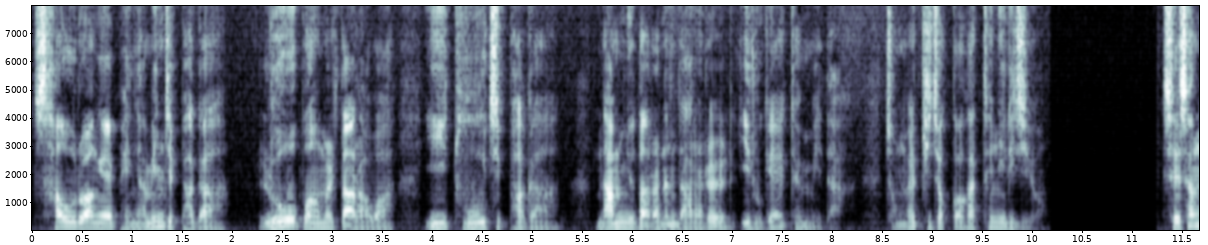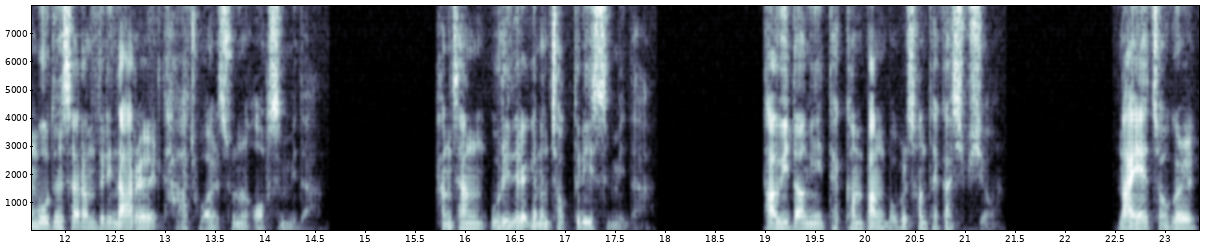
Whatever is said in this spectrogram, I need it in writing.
사울 왕의 베냐민 지파가 르호보암을 따라와 이 두 지파가 남유다라는 나라를 이루게 됩니다. 정말 기적과 같은 일이지요. 세상 모든 사람들이 나를 다 좋아할 수는 없습니다. 항상 우리들에게는 적들이 있습니다. 다윗왕이 택한 방법을 선택하십시오. 나의 적을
